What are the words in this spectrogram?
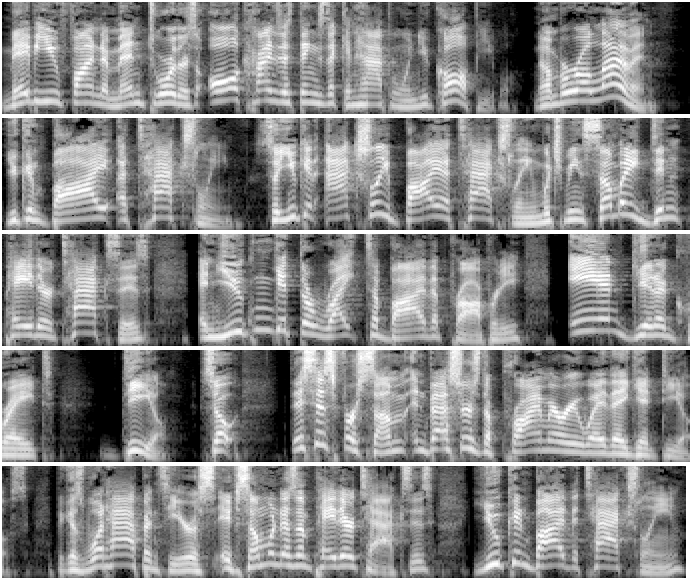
Maybe you find a mentor. There's all kinds of things that can happen when you call people. Number 11, you can buy a tax lien. So you can actually buy a tax lien, which means somebody didn't pay their taxes and you can get the right to buy the property and get a great deal. So this is for some investors the primary way they get deals because what happens here is if someone doesn't pay their taxes, you can buy the tax lien.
